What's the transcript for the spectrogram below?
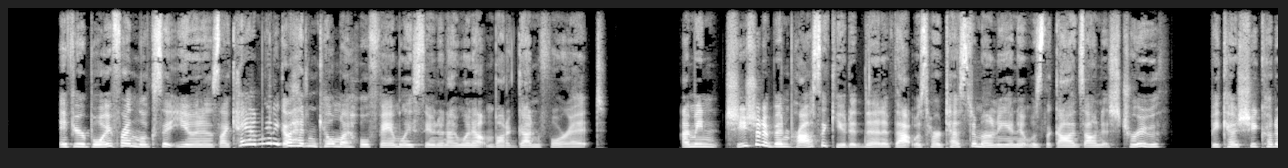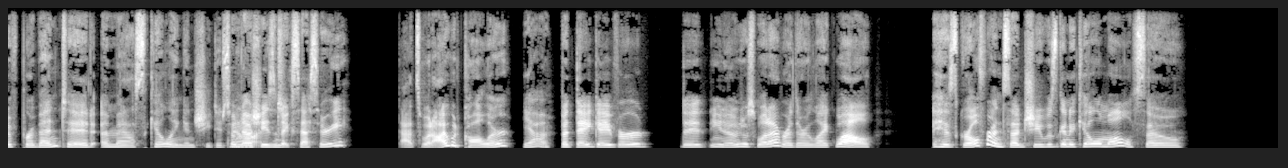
if your boyfriend looks at you and is like, "Hey, I'm going to go ahead and kill my whole family soon and I went out and bought a gun for it." I mean, she should have been prosecuted then if that was her testimony and it was the God's honest truth because she could have prevented a mass killing and she did So not. So now she's an accessory? That's what I would call her. Yeah. But they gave her the, you know, just whatever. They're like, well, his girlfriend said she was going to kill them all, so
